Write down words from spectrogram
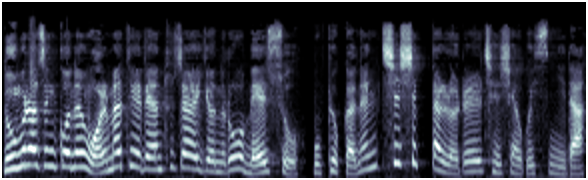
노무라 증권은 월마트에 대한 투자 의견으로 매수, 목표가는 70달러를 제시하고 있습니다.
